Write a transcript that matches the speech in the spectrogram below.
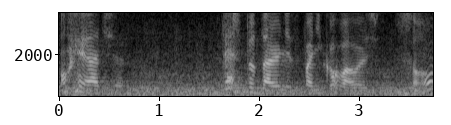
O jacie. Też totalnie spanikowałeś. Co?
